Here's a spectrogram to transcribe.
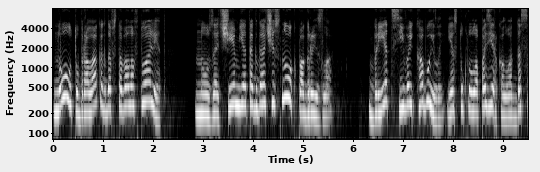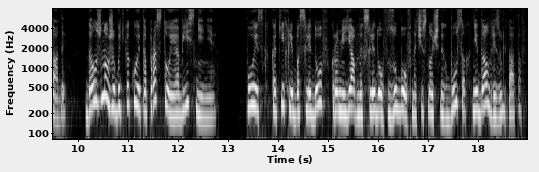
Ноут убрала, когда вставала в туалет – но зачем я тогда чеснок погрызла? Бред сивой кобылы, я стукнула по зеркалу от досады. Должно же быть какое-то простое объяснение. Поиск каких-либо следов, кроме явных следов зубов на чесночных бусах, не дал результатов.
